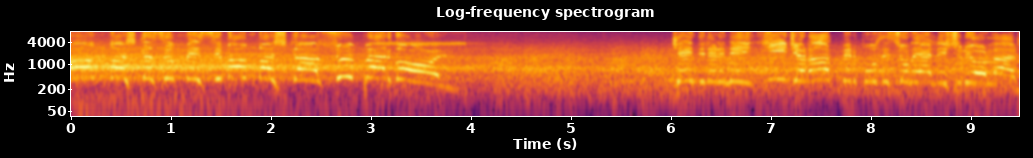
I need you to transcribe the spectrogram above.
Bambaşkasın Messi bambaşka. Süper gol! Kendilerini iyice rahat bir pozisyona yerleştiriyorlar.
